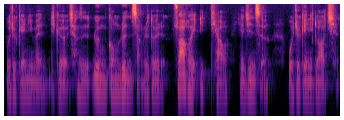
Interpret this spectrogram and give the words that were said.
我就给你们一个像是论功论赏就对了，抓回一条眼镜蛇，我就给你多少钱。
